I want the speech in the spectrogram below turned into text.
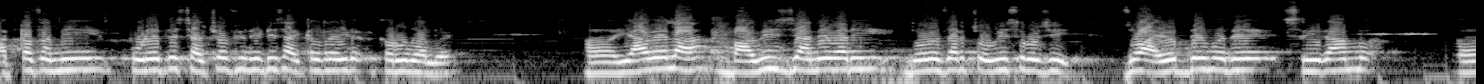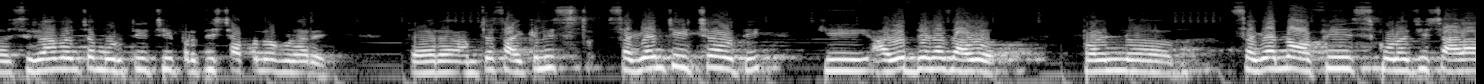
आत्ताच आम्ही पुणे ते statue of unity cycle ride करून आलो आहे यावेळेला बावीस जानेवारी दोन हजार चोवीस रोजी जो अयोध्येमध्ये श्रीराम श्रीरामांच्या मूर्तीची प्रतिष्ठापना होणार आहे तर आमच्या सायकलिस्ट सगळ्यांची इच्छा होती की अयोध्येला जावं. पण सगळ्यांना ऑफिस कोणाची शाळा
